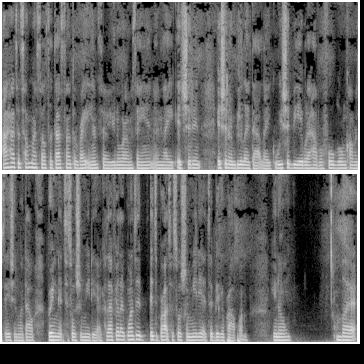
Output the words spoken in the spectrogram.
I had to tell myself that that's not the right answer, you know what I'm saying? And like, it shouldn't, it shouldn't be like that. Like, we should be able to have a full blown conversation without bringing it to social media. Cause I feel like once it, it's brought to social media, it's a bigger problem, you know? But,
